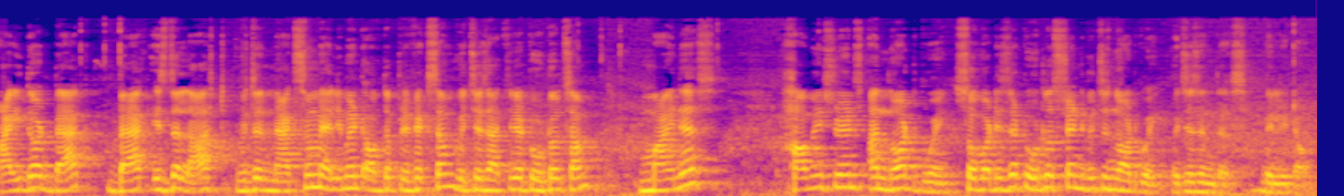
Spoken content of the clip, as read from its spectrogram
i dot back. Back is the last with the maximum element of the prefix sum which is actually a total sum minus how many students are not going? So what is the total strength which is not going which is in this delete out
